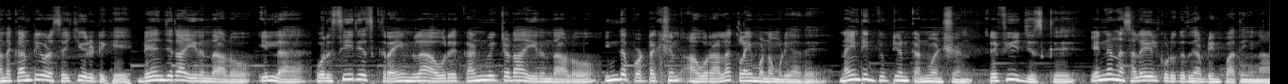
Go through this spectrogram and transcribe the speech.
அந்த கண்ட்ரியோட செக்யூரிட்டிக்கு டேஞ்சரா இருந்தாலோ இல்ல ஒரு சீரியஸ் கிரைம்ல அவரு கன்விக்டடா இருந்தாலோ இந்த ப்ரொடெக்ஷன் அவரால் கிளைம் பண்ண முடியாது. நைன்டீன் பிப்டி ஒன் கன்வென்ஷன் ரெஃப்யூஜிஸ்க்கு என்னென்ன சலுகைகள் கொடுக்குது அப்படின்னு பாத்தீங்கன்னா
